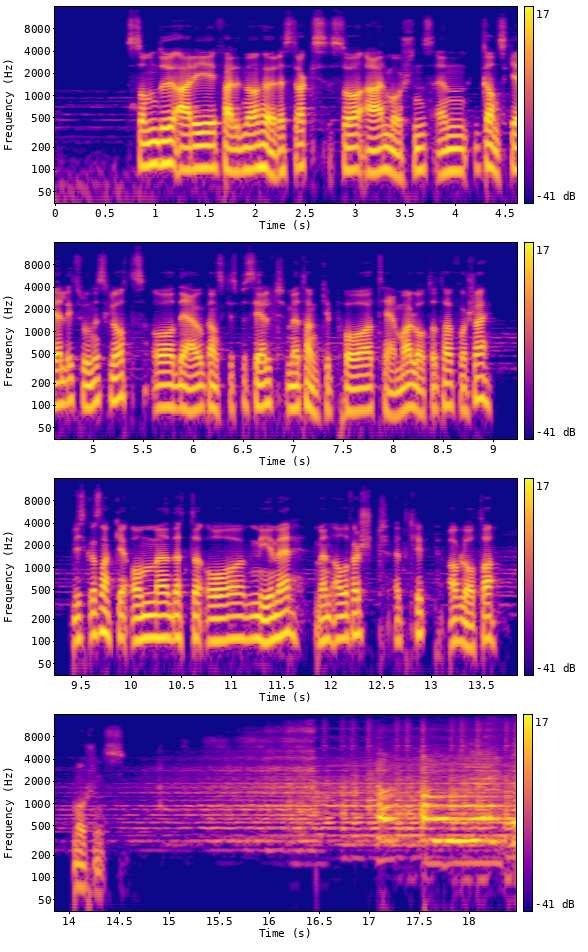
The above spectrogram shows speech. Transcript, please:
Som du er i ferd med å høre straks, så er 'Motions' en ganske elektronisk låt, og det er jo ganske spesielt med tanke på temaet låta tar for seg. Vi skal snakke om dette og mye mer, men aller først et klipp av låta 'Motions'.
